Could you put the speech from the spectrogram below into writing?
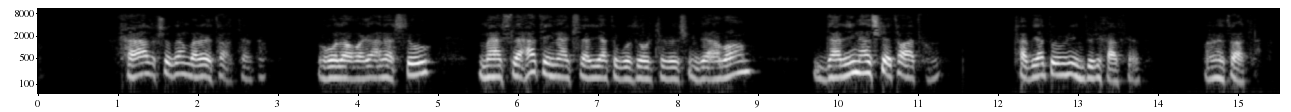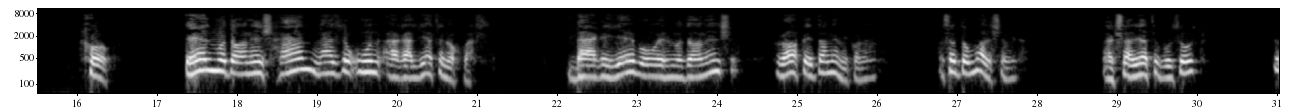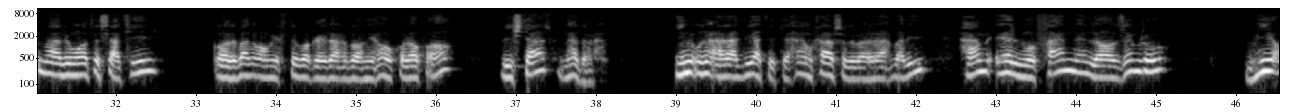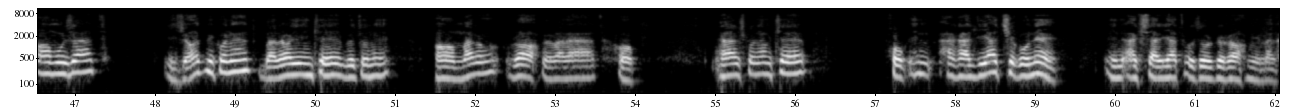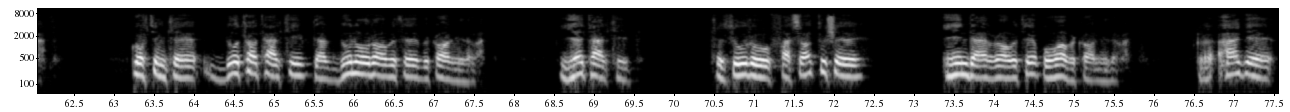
خلق شدن برای اطاعت کردن. به قول آقای ارسطو مسلحت این اکثریت بزرگ که بهش میگه عوام در این است که اطاعت کنه. طبیعت اون اینجوری خلق کرده. برای اطاعت کرد خب علم و دانش هم نزد اون اقلیت نخبه است. بقیه به اون علم و دانش راه پیدا نمی‌کنن. اصلا دنبالش نمیرن. اکثریت بزرگ به معلومات سطحی غالبا آمیخته با غیر ها و خرافه ها بیشتر ندارن. این اون اقلیتی که هم خرج شده برای رهبری هم علم و فن لازم رو می آموزد ایجاد می کند برای اینکه بتونه عامه رو راه ببرد. خب. ارز کنم که خب این اقلیت چگونه این اکثریت بزرگ راه می‌برد؟ گفتیم که دو تا ترکیب در دو نوع رابطه به کار می رود یه ترکیب که زور و فساد توشه این در رابطه قوا به کار می رود اگه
